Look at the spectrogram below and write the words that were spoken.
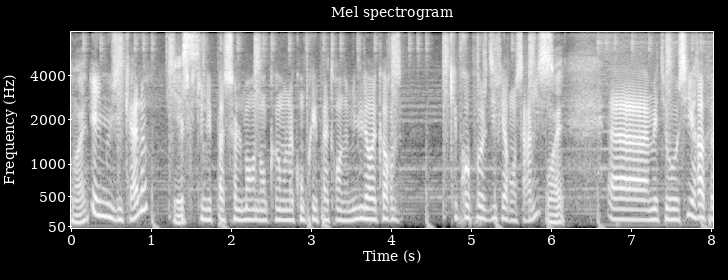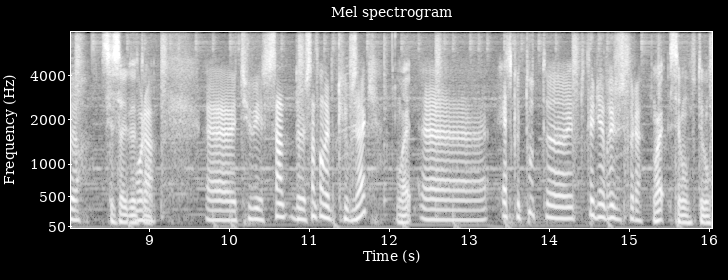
Ouais, et musicales, parce que yes. tu n'es pas seulement, donc, comme on l'a compris, patron de Midler Records, qui propose différents services, Ouais, euh, mais tu es aussi rappeur. c'est ça, exactement. Voilà. Euh, tu es de Saint-André-de-Cubzac. Ouais. Euh, Est-ce que tout, euh, tout est bien vrai jusque-là? Ouais, c'est bon, tout est bon.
